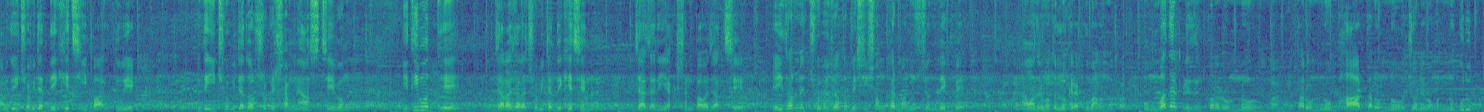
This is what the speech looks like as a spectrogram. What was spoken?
আমি তো এই ছবিটা দেখেছি বার দুয়েক। কিন্তু এই ছবিটা দর্শকের সামনে আসছে এবং ইতিমধ্যে যারা যারা ছবিটা দেখেছেন, যা যা রিয়াকশন পাওয়া যাচ্ছে, এই ধরনের ছবি যত বেশি সংখ্যার মানুষজন দেখবে, আমাদের মতো লোকেরা খুব আনন্দ পাবে। বোম্বাদার প্রেজেন্ট করার অন্য মানে তার অন্য ভার, তার অন্য ওজন এবং অন্য গুরুত্ব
